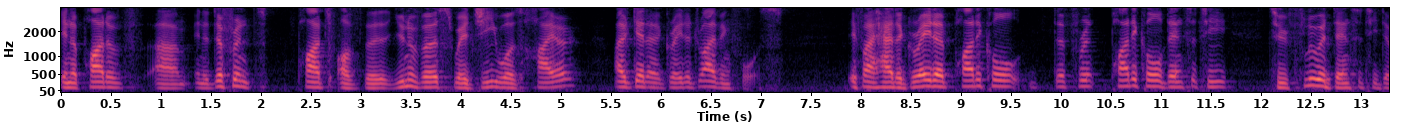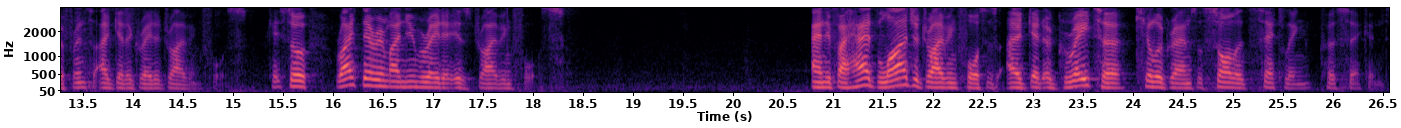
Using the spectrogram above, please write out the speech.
in a part of, um, in a different part of the universe where G was higher, I'd get a greater driving force. If I had a greater particle, different particle density to fluid density difference, I'd get a greater driving force. Okay, so right there in my numerator is driving force. And if I had larger driving forces, I'd get a greater kilograms of solids settling per second.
